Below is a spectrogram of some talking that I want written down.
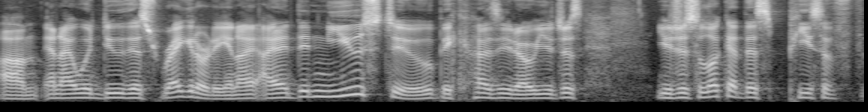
Um, and I would do this regularly. And I, I didn't used to because, you know, you just you just look at this piece of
